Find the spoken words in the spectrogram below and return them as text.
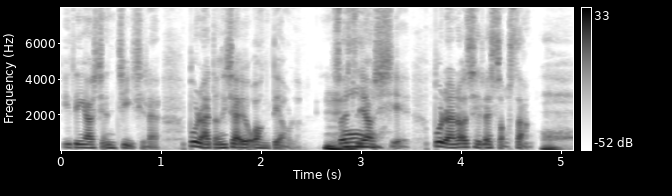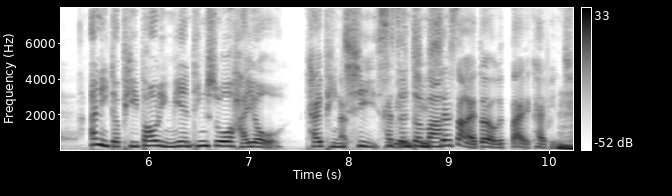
一定要先记起来，不然等一下又忘掉了。随时要写，不然要写在手上。哦，啊，你的皮包里面听说还有开瓶器，是真的吗？身上也都有带开瓶器。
